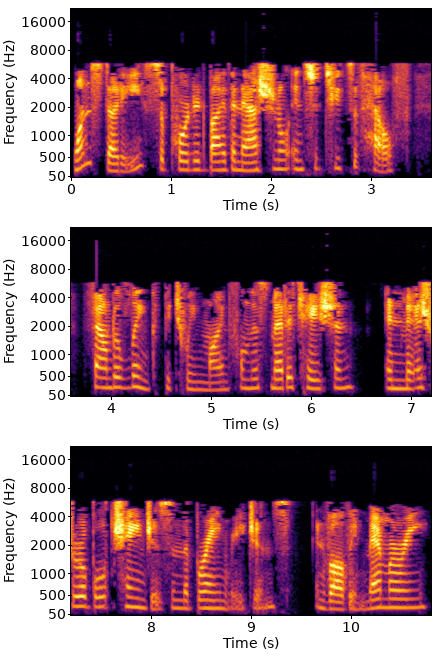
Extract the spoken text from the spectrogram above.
One study, supported by the National Institutes of Health, found a link between mindfulness meditation and measurable changes in the brain regions involving memory,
